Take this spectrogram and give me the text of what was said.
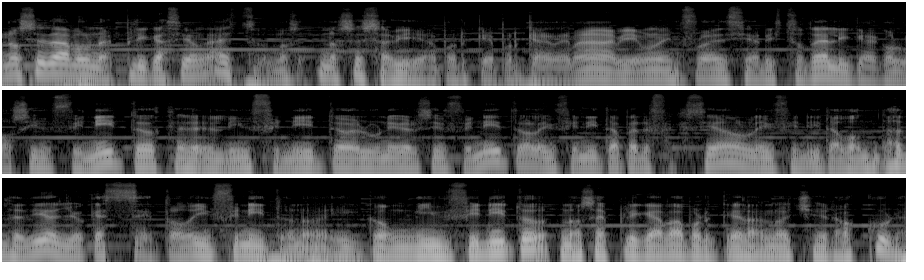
no se daba una explicación a esto, no, se- no se sabía por qué, porque además había una influencia aristotélica con los infinitos, que el infinito, el universo infinito, la infinita perfección, la infinita bondad de Dios, yo qué sé, todo infinito, ¿no? Y con infinito no se explicaba por qué la noche era oscura.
